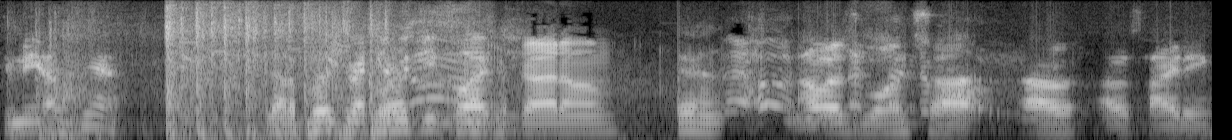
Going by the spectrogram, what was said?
Give me up here. Gotta push Right there push. clutch. got him. Yeah. I was one shot. I was, I was hiding.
